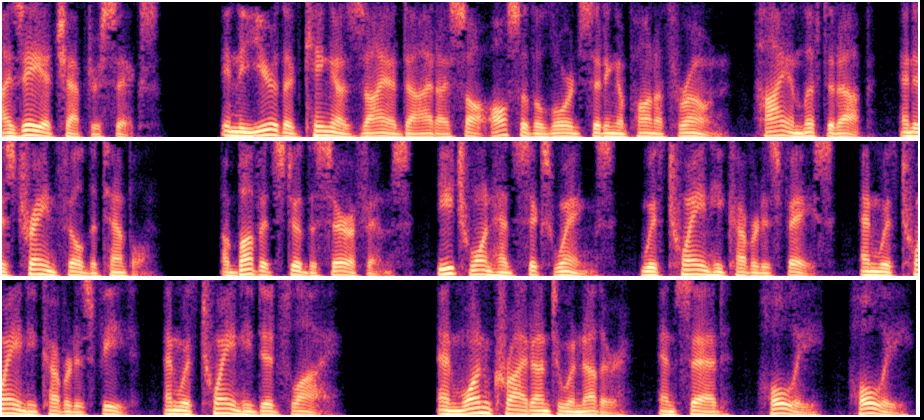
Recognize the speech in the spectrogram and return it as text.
Isaiah chapter 6. In the year that King Uzziah died, I saw also the Lord sitting upon a throne, high and lifted up, and his train filled the temple. Above it stood the seraphims, each one had six wings, with twain he covered his face, and with twain he covered his feet, and with twain he did fly. And one cried unto another, and said, Holy, holy,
